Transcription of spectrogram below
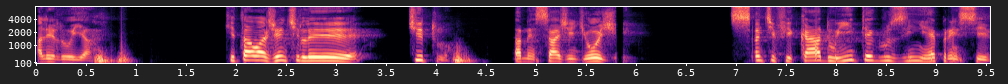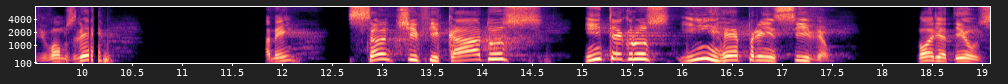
Aleluia. Que tal a gente ler título da mensagem de hoje? Santificado, íntegros e irrepreensível. Vamos ler? Amém? Santificados, íntegros e irrepreensível. Glória a Deus.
